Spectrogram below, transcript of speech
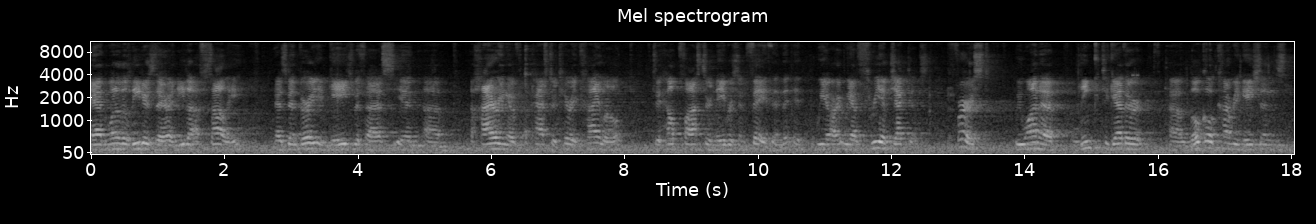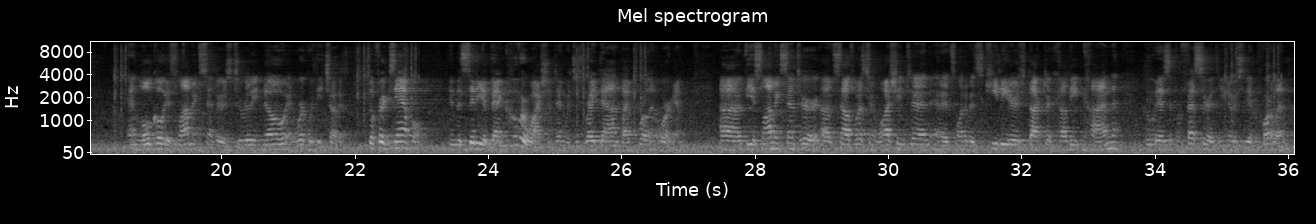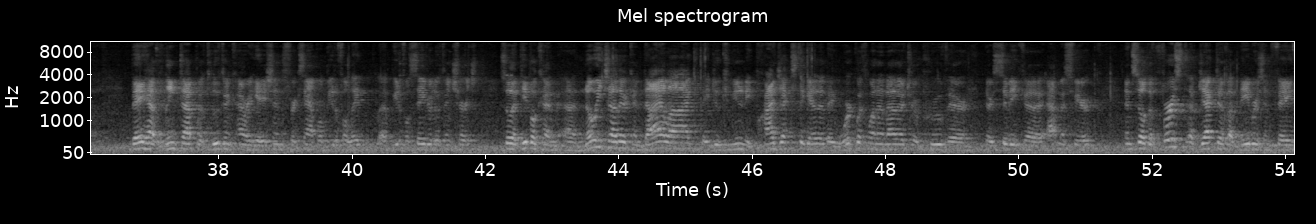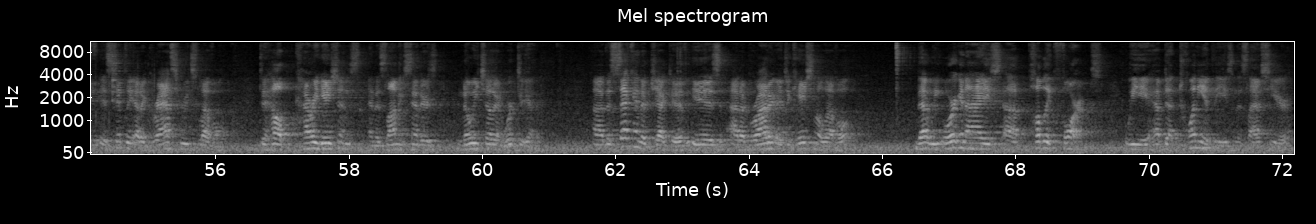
And one of the leaders there, Aneelah Afzali, has been very engaged with us in um, the hiring of Pastor Terry Kyllo to help foster neighbors in faith. And it, we, are, we have three objectives. First, we want to link together uh, local congregations and local Islamic centers to really know and work with each other. So for example, in the city of Vancouver, Washington, which is right down by Portland, Oregon, uh, the Islamic Center of Southwestern Washington, and it's one of its key leaders, Dr. Khalid Khan, who is a professor at the University of Portland. They have linked up with Lutheran congregations, for example, Beautiful, uh, Beautiful Savior Lutheran Church, so that people can uh, know each other, can dialogue, they do community projects together, they work with one another to improve their, their civic uh, atmosphere. And so the first objective of Neighbors in Faith is simply at a grassroots level to help congregations and Islamic centers know each other and work together. Uh, the second objective is at a broader educational level that we organize uh, public forums we have done 20 of these in this last year,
